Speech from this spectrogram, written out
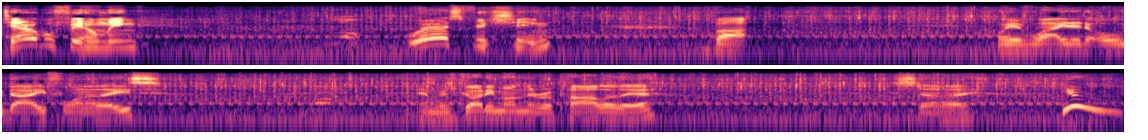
Terrible filming. Yeah. Worst fishing. But we've waited all day for one of these. And we've got him on the Rapala there. So, you.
